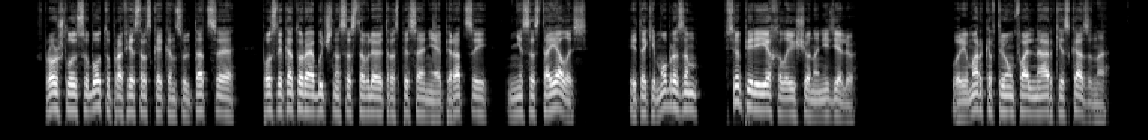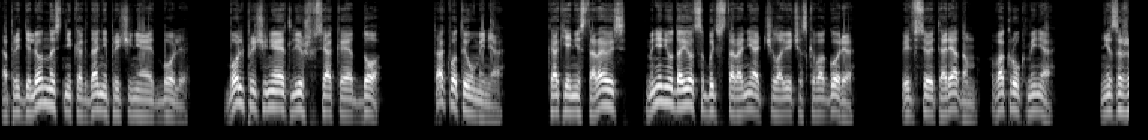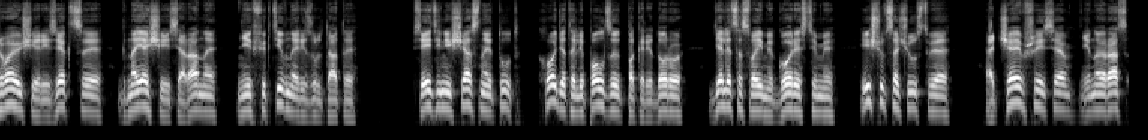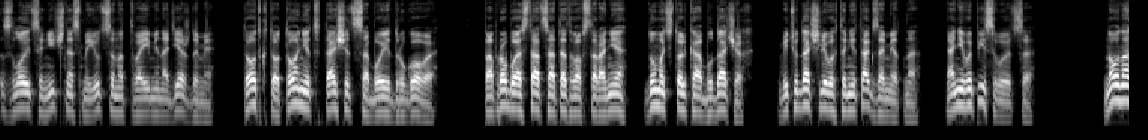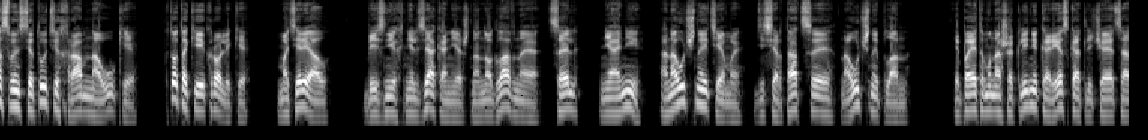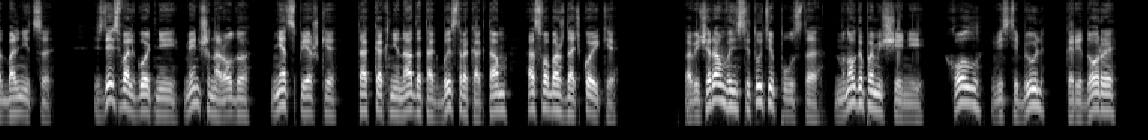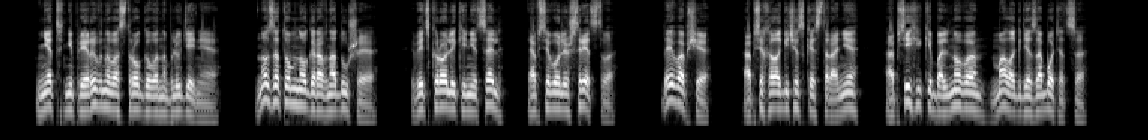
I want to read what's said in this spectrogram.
В прошлую субботу профессорская консультация, после которой обычно составляют расписание операций, не состоялась, и таким образом все переехало еще на неделю. У ремарка в триумфальной арке сказано «Определенность никогда не причиняет боли. Боль причиняет лишь всякое «до». Так вот и у меня. Как я ни стараюсь, мне не удается быть в стороне от человеческого горя, ведь все это рядом, вокруг меня. Незаживающие резекции, гноящиеся раны, неэффективные результаты. Все эти несчастные тут, ходят или ползают по коридору, делятся своими горестями, ищут сочувствия, отчаявшиеся, иной раз зло и цинично смеются над твоими надеждами. Тот, кто тонет, тащит с собой и другого. Попробуй остаться от этого в стороне, думать только об удачах, ведь удачливых-то не так заметно, они выписываются. Но у нас в институте храм науки. Кто такие кролики? Материал. Без них нельзя, конечно, но главное — цель не они, а научные темы, диссертации, научный план. И поэтому наша клиника резко отличается от больницы. Здесь вольготней, меньше народу, нет спешки, так как не надо так быстро, как там, освобождать койки. По вечерам в институте пусто, много помещений, холл, вестибюль, коридоры. Нет непрерывного строгого наблюдения, но зато много равнодушия, ведь кролики не цель, а всего лишь средство. Да и вообще, о психологической стороне, о психике больного мало где заботятся.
